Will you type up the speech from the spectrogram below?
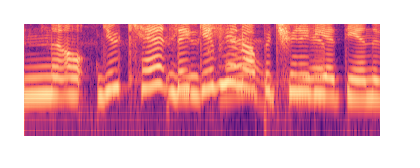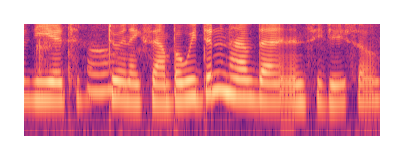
No, you can't. They You give you an opportunity yeah. at the end of the year to do Oh. an exam, but we didn't have that in NCG, so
